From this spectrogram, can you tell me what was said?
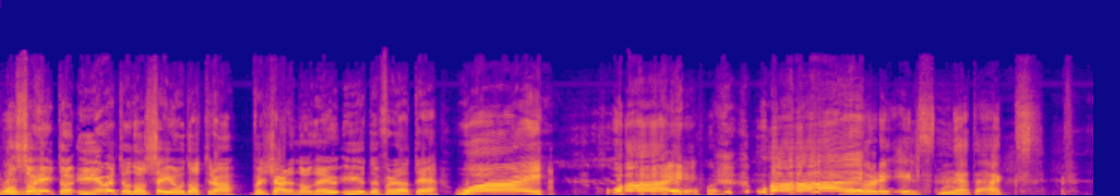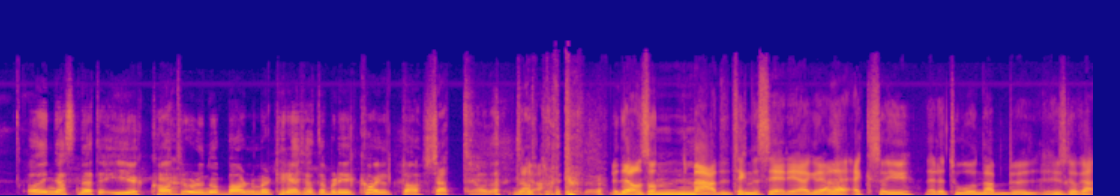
Og så heter hun Y, vet du, og da sier jo dattera For kjælenavnet er jo Y, det er fordi at det er Why? Why? Men når den eldste heter X, og den nesten heter Y, hva tror du nå barn nummer tre kommer til å bli kalt da? Sett. Ja, det- ja. Det er jo en sånn Mad-tegneseriegreier, det. X og Y. Det er to nebb... Husker dere?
